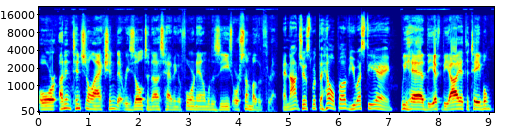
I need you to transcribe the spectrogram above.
or unintentional action that results in us having a foreign animal disease or some other threat. And not just with the help of USDA. We had the FBI at the table,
